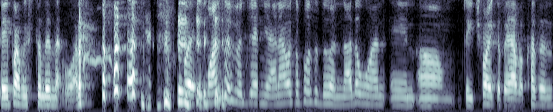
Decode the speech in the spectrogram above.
they probably still in that water. but one's in Virginia, and I was supposed to do another one in um, Detroit because I have a cousin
